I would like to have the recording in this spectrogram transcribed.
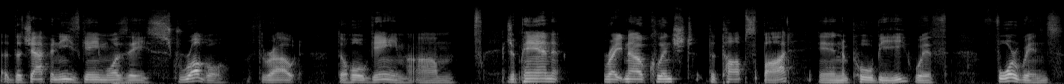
the Japanese game was a struggle throughout the whole game. Um, Japan right now clinched the top spot in Pool B with four wins,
